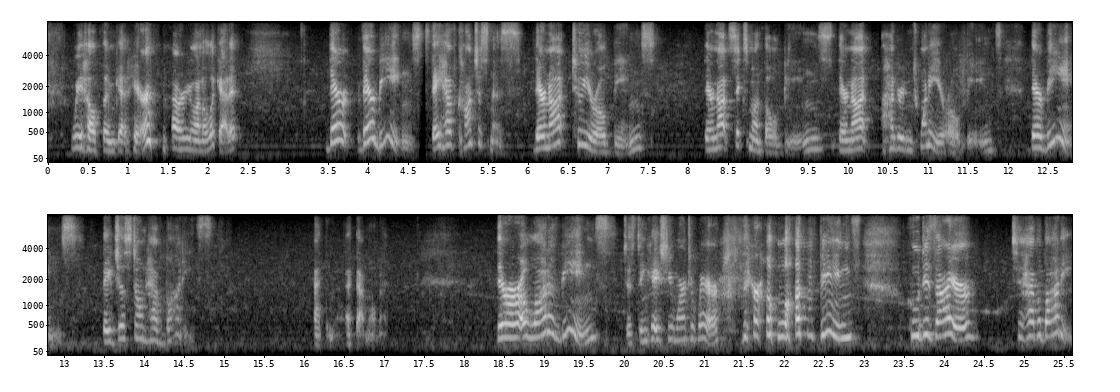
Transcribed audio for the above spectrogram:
we help them get here however you want to look at it they're they're beings. They have consciousness. They're not two year old beings. They're not six month old beings. They're not 120 year old beings. They're beings. They just don't have bodies at, the, at that moment. There are a lot of beings just in case you weren't aware there are a lot of beings who desire to have a body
